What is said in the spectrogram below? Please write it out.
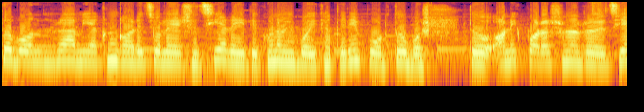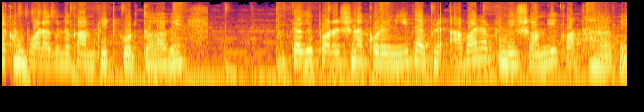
তো বন্ধুরা, আমি এখন ঘরে চলে এসেছি, আর এই দেখুন আমি বই খাতে নিয়ে পড়তেও বস তো অনেক পড়াশোনা রয়েছে, এখন পড়াগুলো কমপ্লিট করতে হবে। তাকে পড়াশোনা করে নিয়ে তারপরে আবার আপনাদের সঙ্গে কথা হবে।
